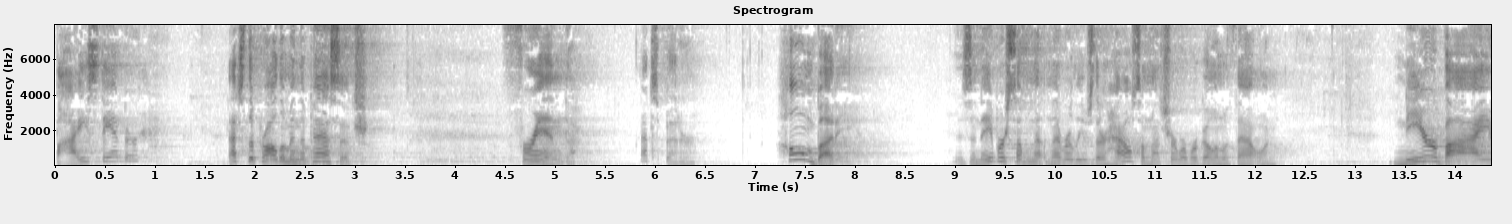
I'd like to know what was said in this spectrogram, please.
Bystander? That's the problem in the passage. Friend. That's better. Home buddy. Is a neighbor someone that never leaves their house? I'm not sure where we're going with that one. Nearby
